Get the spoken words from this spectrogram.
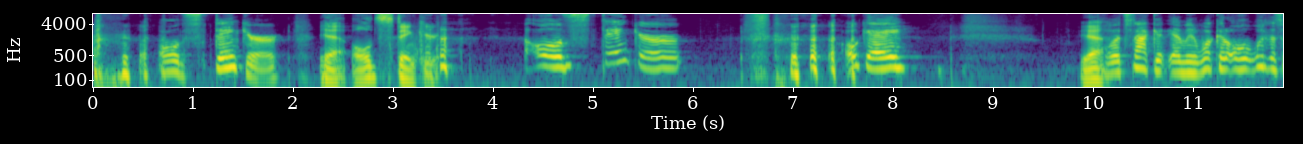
Old stinker. Yeah, old stinker. Old stinker. okay. yeah. Well, it's not good. I mean, what could old what does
